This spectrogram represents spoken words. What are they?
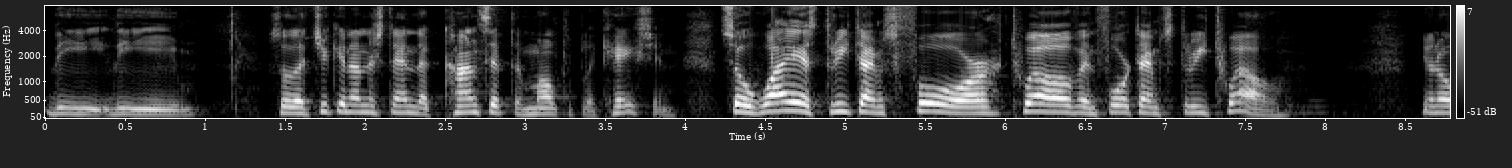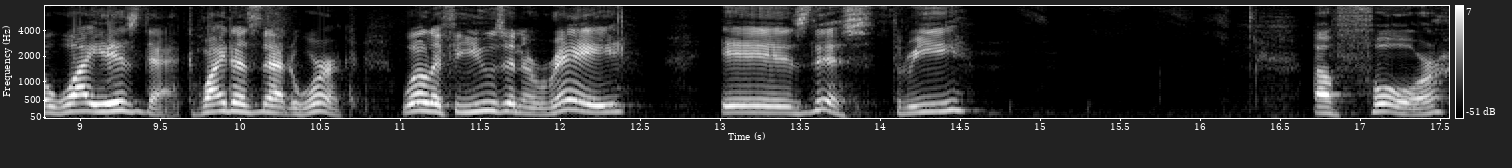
the, the so that you can understand the concept of multiplication. So why is 3 times 4 12 and 4 times 3 12? You know, why is that? Why does that work? Well, if you use an array, is this 3 of 4.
